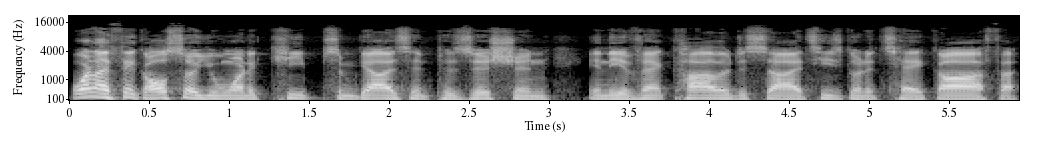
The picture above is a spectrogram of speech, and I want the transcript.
Well, and I think also you want to keep some guys in position in the event Kyler decides he's going to take off. A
